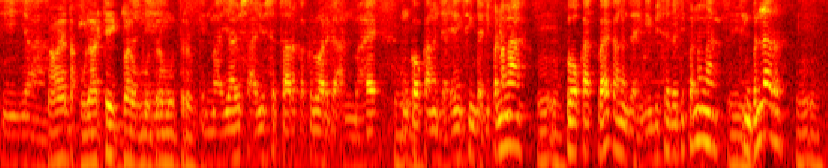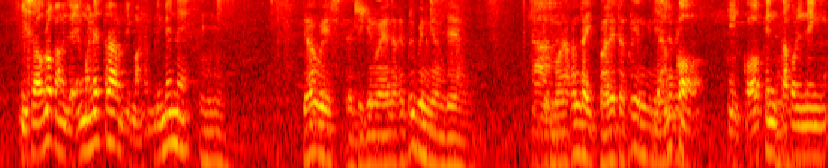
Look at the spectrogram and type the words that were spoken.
Iya. Makanya tak guladik bal Jadi, muter-muter. Mungkin Maya wis ayu secara kekeluargaan baik. Engkau Kang Jayang sing dadi penengah. Heeh. Bokat baik Kang Jayang bisa dadi penengah. Iya. Sing bener. Heeh. Insya Allah Kang Jayang mah netral di mana beli meneh. Heeh. Ya wis, jadi gini enake pripun yang jayang. Nah, Cuma kan dak pripun gini ya enake. engkau engkau kan takon ning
